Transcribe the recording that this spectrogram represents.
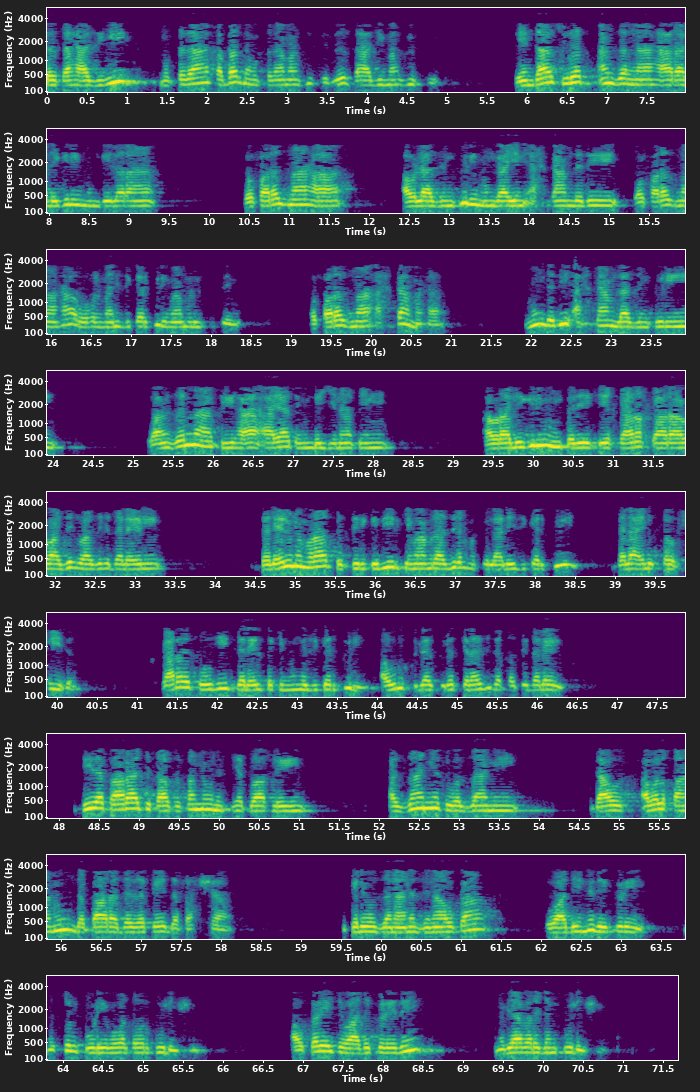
دلته هذه مبتدا خبر د مبتدا محذوف دی دلته هذه محذوف دی ان دا صورت انزلنا هارا لګلی مونږ لرا وفرضناها او لازم کړی مونږه یعنی احکام د دې او فرضناها روح المانی ذکر کړی معمول ستې او فرضنا احکامها مونږ د دې احکام لازم کړی وانزلنا فيها آيات بينات او را لګري مون په دې کې ښکارا ښکارا واضح واضح دلیل دلیلونه مراد تفسیر کبیر کې امام رازی رحمت الله علیه ذکر کړی دلائل التوحید ښکارا توحید دلیل پکې مونږ ذکر کړی او رسول الله صورت کې راځي د قصې دلیل دې لپاره چې تاسو سمو نصیحت واخلئ الزانیت والزانی دا اول قانون د پاره د ذکر د فحشا کلیو زنانه زنا وکا وادي نه لیکړي مسل پوری ورته ور کولی شي او کړي چې واده کړي دي نو بیا ورجن کولی شي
